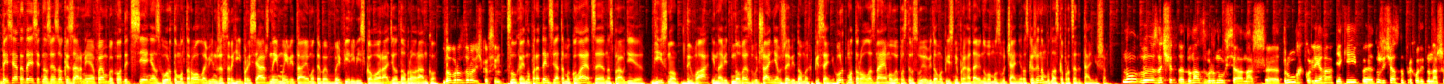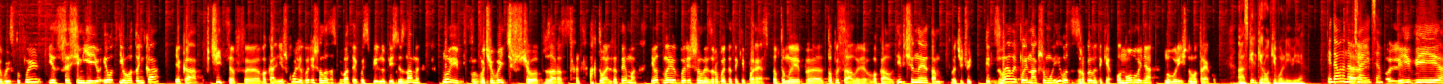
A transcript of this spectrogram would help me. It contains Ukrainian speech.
10.10 на зв'язок із армією ФМ виходить Сеня з гурту Моторола. Він же Сергій Присяжний. Ми вітаємо тебе в ефірі військового радіо. Доброго ранку. Доброго здоров'ячка всім. Слухай, ну переддень свята Миколая це насправді дійсно дива і навіть нове звучання вже відомих пісень. Гурт Моторола знаємо, випустив свою відому пісню. Пригадаю новому звучанні. Розкажи нам, будь ласка, про це детальніше. Ну, е, значить, до нас звернувся наш е, друг, колега, який е, дуже часто приходить на наші виступи із сім'єю. І от його донька, яка вчиться в е, вокальній школі, вирішила заспівати якусь спільну пісню з нами. Ну і в- вочевидь, що зараз актуальна тема. І от ми вирішили зробити такий перес. Тобто, ми е, дописали вокал дівчини, там е, чуть-чуть підзвели по-інакшому, і от зробили таке оновлення новорічного треку. А скільки років Олівії? І де вона навчається? Олівії.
